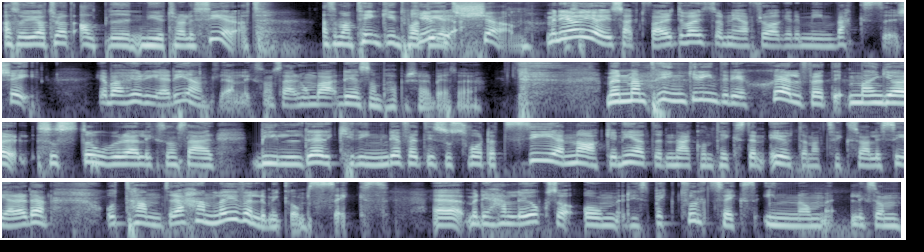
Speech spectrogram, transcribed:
alltså jag tror att allt blir neutraliserat. Alltså man tänker inte på att Gud, det är ett kön. Men det har jag ju sagt förut, det var ju som när jag frågade min vaxtjej. Jag bara, hur är det egentligen? Liksom så här, hon bara, det är som pappersarbete. Men man tänker inte det själv för att man gör så stora liksom så här bilder kring det för att det är så svårt att se nakenhet i den här kontexten utan att sexualisera den. Och tantra handlar ju väldigt mycket om sex. Eh, men det handlar ju också om respektfullt sex inom liksom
